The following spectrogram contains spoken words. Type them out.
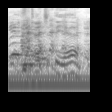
Touch at the end.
